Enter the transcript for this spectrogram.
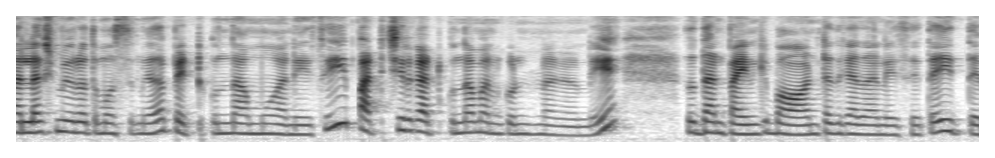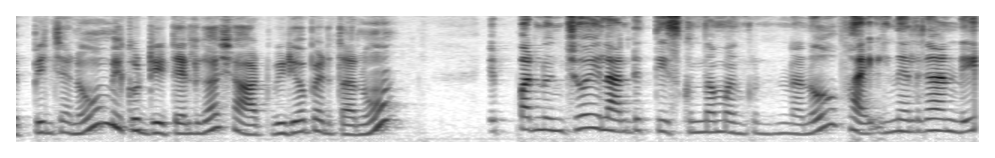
వరలక్ష్మి వ్రతం వస్తుంది కదా పెట్టుకుందాము అనేసి పట్టు చీర కట్టుకుందాం అనుకుంటున్నానండి. సో దానిపైనకి బాగుంటుంది కదా అనేసి అయితే ఇది తెప్పించాను. మీకు డీటెయిల్గా షార్ట్ వీడియో పెడతాను. ఎప్పటి నుంచో ఇలాంటిది తీసుకుందాం అనుకుంటున్నాను. ఫైనల్గా అండి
